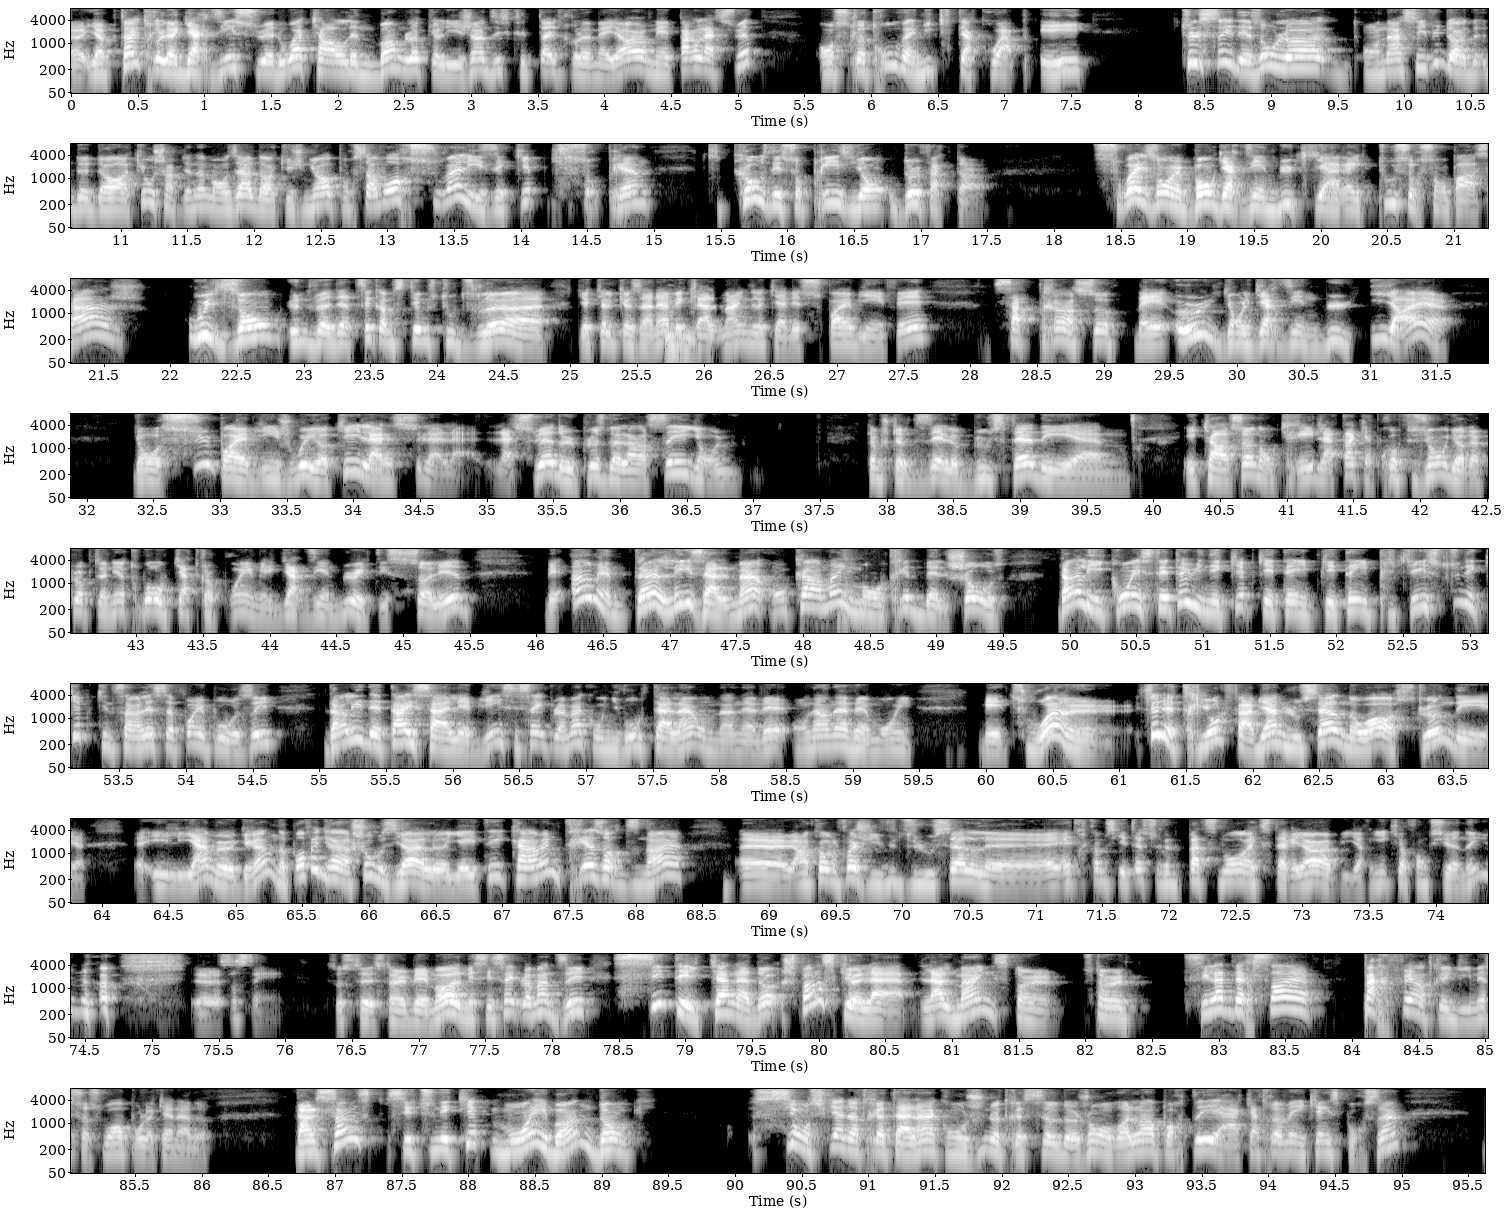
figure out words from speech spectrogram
Euh, il y a peut-être le gardien suédois Karl Lindbom, là, que les gens disent que c'est peut-être le meilleur, mais par la suite, on se retrouve à Nikita Kwap. Et tu le sais, Deso, là, on a assez vu de, hockey au championnat mondial de hockey junior pour savoir souvent les équipes qui surprennent, qui causent des surprises, ils ont deux facteurs. Soit ils ont un bon gardien de but qui arrête tout sur son passage, ou ils ont une vedette, tu sais, comme Tim Studzla euh, il y a quelques années avec mhm. l'Allemagne qui avait super bien fait. Ça te prend ça. Ben, eux, ils ont le gardien de but. Hier, ils ont super bien joué. OK, la, Suède a eu plus de lancers, ils ont eu comme je te disais, le Boosted et, euh, ont créé de l'attaque à profusion. Il aurait pu obtenir trois ou quatre points, mais le gardien de but a été solide. Mais en même temps, les Allemands ont quand même montré de belles choses. Dans les coins, c'était une équipe qui était, qui était impliquée. C'est une équipe qui ne s'en laissait pas imposer. Dans les détails, ça allait bien. C'est simplement qu'au niveau talent, on en avait, moins. Mais tu vois, tu sais, le trio de Fabian Loussel, Noah Ostlund et euh, Liam Eugren n'a pas fait grand-chose hier. Il a été quand même très ordinaire. Euh, encore une fois, j'ai vu du Loussel euh, être comme s'il était sur une patinoire extérieure, puis il n'y a rien qui a fonctionné. ça, c'est un, bémol, mais c'est simplement de dire si tu es le Canada, je pense que l'Allemagne, c'est un, c'est l'adversaire parfait, entre guillemets, ce soir pour le Canada. Dans le sens, c'est une équipe moins bonne, donc si on se fie à notre talent, qu'on joue notre style de jeu, on va l'emporter à 95%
